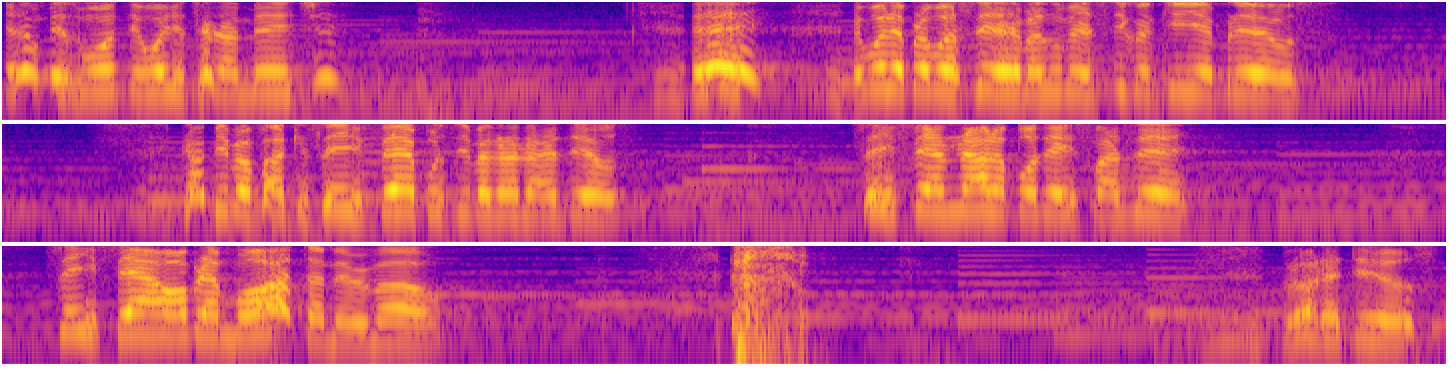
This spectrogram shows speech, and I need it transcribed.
Ele é o mesmo ontem, hoje, eternamente. Ei, eu vou ler para você mais um versículo aqui em Hebreus. Que a Bíblia fala que sem fé é possível agradar a Deus. Sem fé nada podeis fazer. Sem fé a obra é morta, meu irmão. Glória a Deus.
